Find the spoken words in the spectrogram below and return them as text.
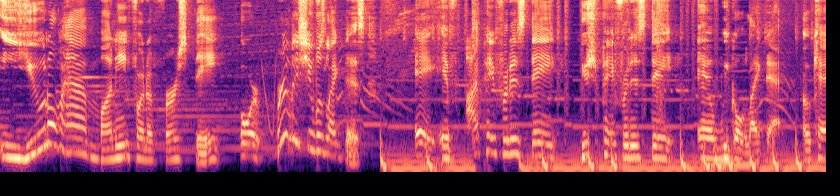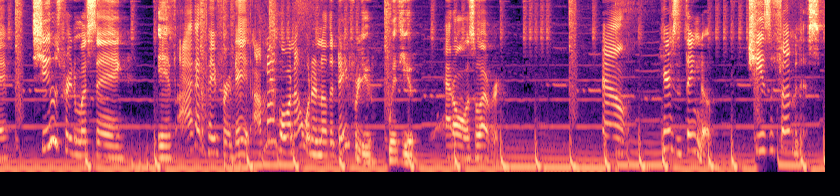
you don't have money for the first date, or really, she was like this hey, if I pay for this date, you should pay for this date, and we go like that, okay? She was pretty much saying, if I gotta pay for a date, I'm not going out with another date for you, with you, at all whatsoever. Now, here's the thing though she's a feminist,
